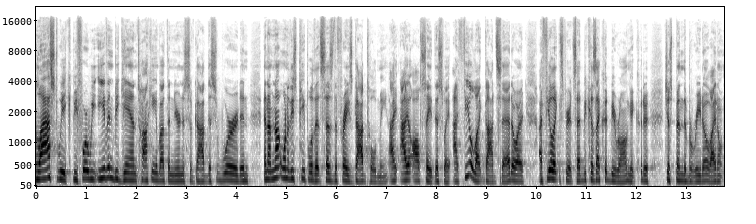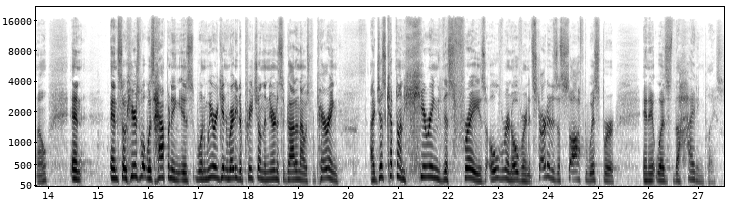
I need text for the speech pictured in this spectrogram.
last week, before we even began talking about the nearness of God, this word, and, and I'm not one of these people that says the phrase, God told me. I, I, will say it this way I feel like God said, or I, I feel like the Spirit said, because I could be wrong. It could have just been the burrito. I don't know. And, and so here's what was happening is when we were getting ready to preach on the nearness of God and I was preparing, I just kept on hearing this phrase over and over. And it started as a soft whisper, and it was the hiding place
